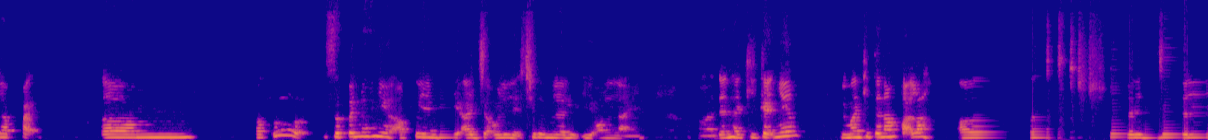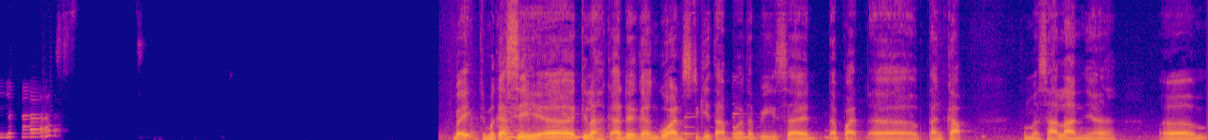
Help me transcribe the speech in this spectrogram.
dapat um, apa sepenuhnya apa yang diajar oleh lecturer melalui online. Uh, dan hakikatnya memang kita nampaklah uh, jelas Baik, terima kasih. Uh, ada gangguan sedikit apa tapi saya dapat uh, tangkap permasalahannya. Uh,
